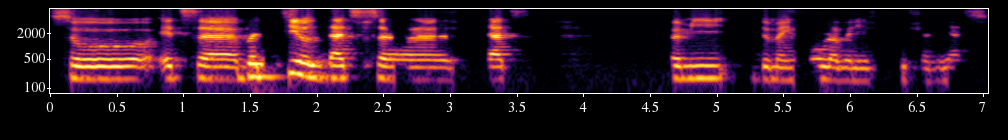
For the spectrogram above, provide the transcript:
So it's, uh, but still, that's uh, that's for me the main goal of an institution, yes.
